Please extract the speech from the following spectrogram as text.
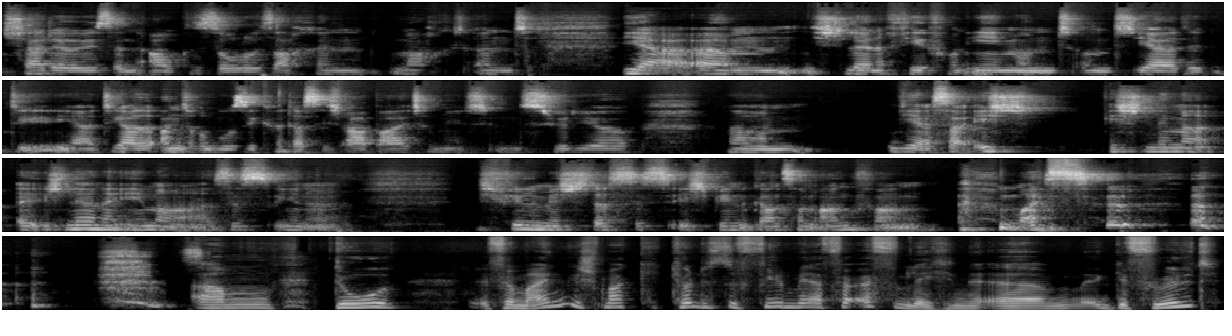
Shadows und auch Solo-Sachen gemacht. Und ja, ähm, ich lerne viel von ihm und, und ja, die, die, ja, die anderen Musiker, dass ich arbeite mit im Studio. Ähm, ja, so ich ich lerne, äh, ich lerne immer. Es ist, you know, ich fühle mich, dass es, ich bin ganz am Anfang meistens. ähm, du, für meinen Geschmack könntest du viel mehr veröffentlichen. Ähm, gefühlt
